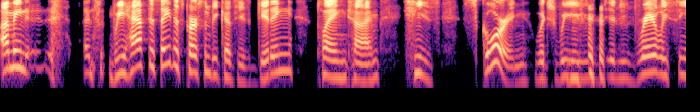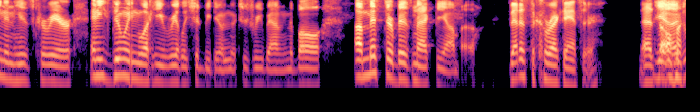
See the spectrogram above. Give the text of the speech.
I mean, we have to say this person because he's getting playing time. He's scoring, which we have rarely seen in his career, and he's doing what he really should be doing, which is rebounding the ball. Uh, Mr. Bismack Biyombo. That is the correct answer. That's yeah, only,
